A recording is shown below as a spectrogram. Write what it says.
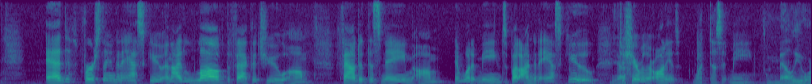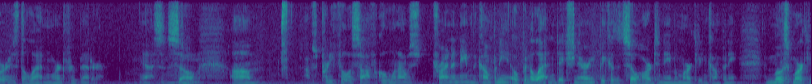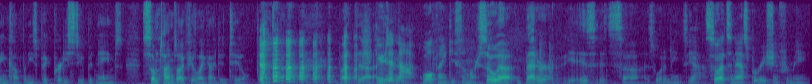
Ed, first thing I'm going to ask you, and I love the fact that you um, founded this name um, and what it means, but I'm going to ask you Yeah. to share with our audience what does it mean? Melior is the Latin word for better. Yes. So um, I was pretty philosophical when I was trying to name the company. I Opened a Latin dictionary because it's so hard to name a marketing company. And most marketing companies pick pretty stupid names. Sometimes I feel like I did too. But, uh, but, uh, You yeah. did not. Well, thank you so much. So uh, better is it's uh, is what it means. Yeah. So that's an aspiration for me,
